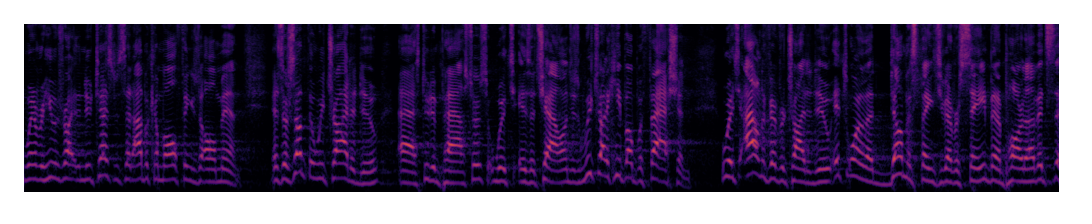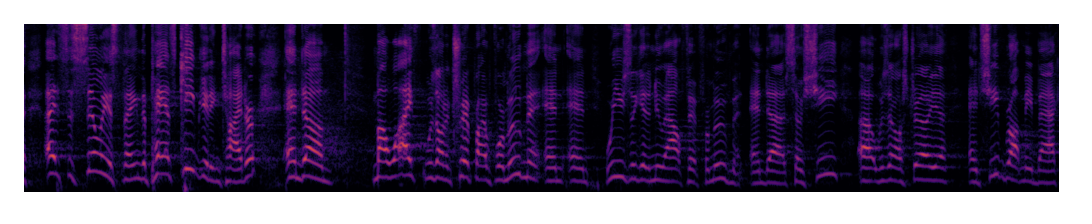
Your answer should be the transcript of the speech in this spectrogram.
whenever he was writing the New Testament, said, I become all things to all men. And so, something we try to do as student pastors, which is a challenge, is we try to keep up with fashion. Which I don't know if you've ever tried to do. It's one of the dumbest things you've ever seen, been a part of. It's, it's the silliest thing. The pants keep getting tighter. And um, my wife was on a trip right before movement, and, and we usually get a new outfit for movement. And uh, so she uh, was in Australia, and she brought me back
